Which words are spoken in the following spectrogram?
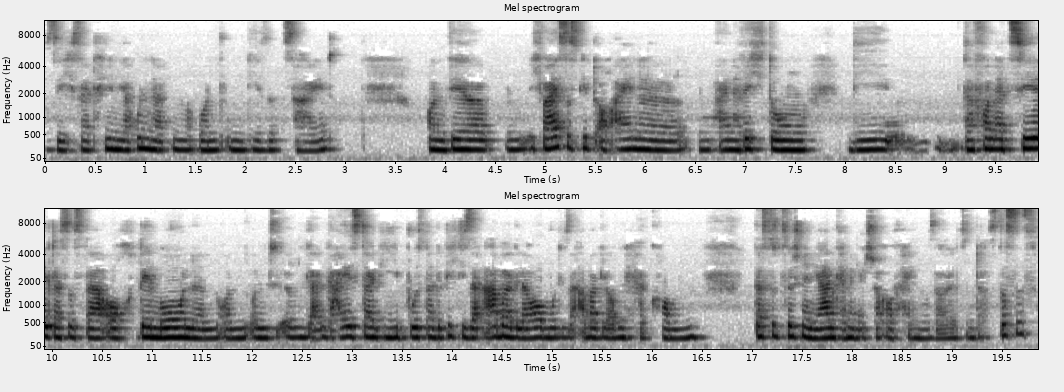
sich seit vielen Jahrhunderten rund um diese Zeit. Und wir, ich weiß, es gibt auch eine, eine Richtung, die davon erzählt, dass es da auch Dämonen und, und Geister gibt, wo es dann wirklich diese Aberglauben, wo diese Aberglauben herkommen, dass du zwischen den Jahren keine Wäsche aufhängen sollst und das. Das ist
